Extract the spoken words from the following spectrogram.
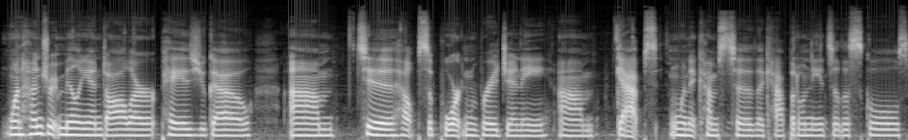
one hundred million dollar pay as you go. Um, to help support and bridge any um, gaps when it comes to the capital needs of the schools.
